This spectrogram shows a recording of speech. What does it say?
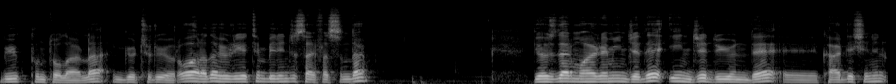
büyük puntolarla götürüyor. O arada Hürriyet'in birinci sayfasında Gözler Muharrem İnce'de İnce düğünde e, kardeşinin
